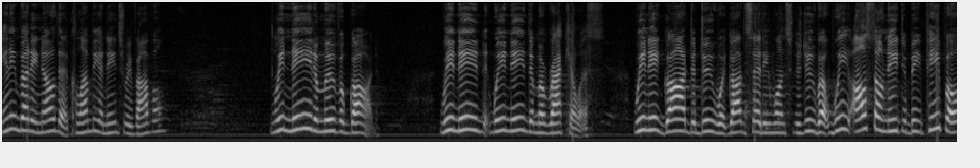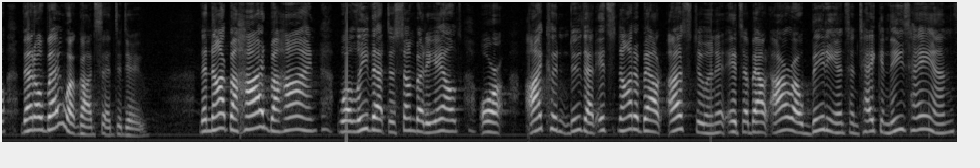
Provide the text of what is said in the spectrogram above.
Anybody know that Columbia needs revival? We need a move of God. We need, we need the miraculous. We need God to do what God said He wants to do, but we also need to be people that obey what God said to do. That not hide behind, well, leave that to somebody else, or I couldn't do that. It's not about us doing it, it's about our obedience and taking these hands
